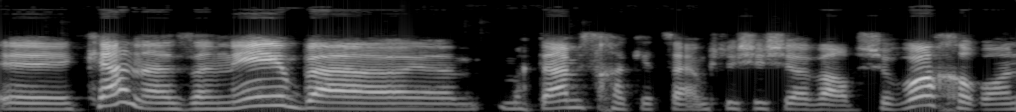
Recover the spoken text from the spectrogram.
אה, כן, אז אני, מתי המשחק יצא? יום שלישי שעבר. בשבוע האחרון,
